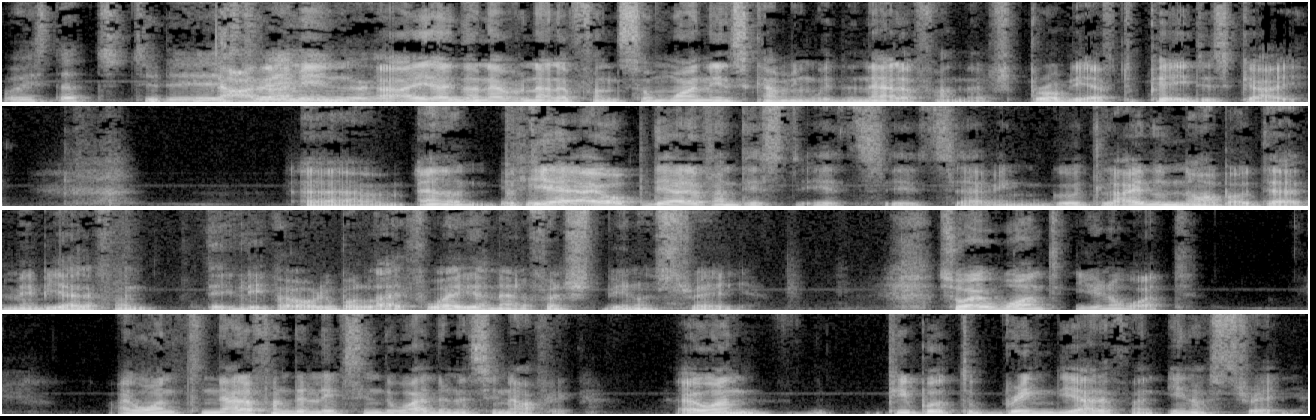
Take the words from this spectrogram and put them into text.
Or is that to the No, I mean? I, I don't have an elephant. Someone is coming with an elephant. I should probably have to pay this guy. Um, and But but yeah, I hope the elephant is it's it's having good. li- I don't know about that. Maybe elephant they live a horrible life. Why an elephant should be in Australia? So I want, you know what? I want an elephant that lives in the wilderness in Africa. I want people to bring the elephant in Australia,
